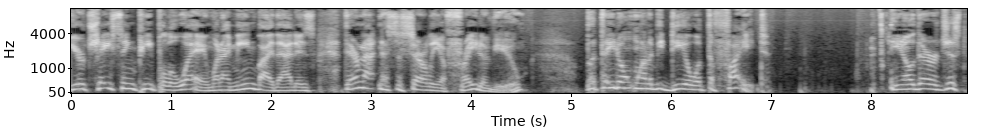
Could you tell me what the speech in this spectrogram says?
you're chasing people away. And what I mean by that is they're not necessarily afraid of you, but they don't want to be deal with the fight. You know, there are just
